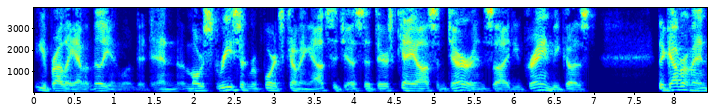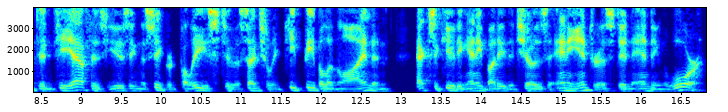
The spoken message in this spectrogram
you probably have a million wounded. And most recent reports coming out suggest that there's chaos and terror inside Ukraine because the government in Kiev is using the secret police to essentially keep people in line and executing anybody that shows any interest in ending the war.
